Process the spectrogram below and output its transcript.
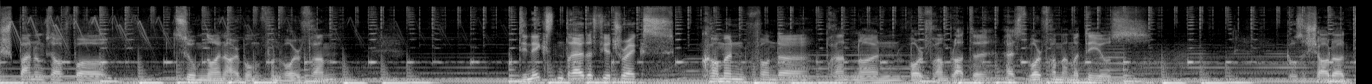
Spannungsaufbau zum neuen Album von Wolfram. Die nächsten drei oder vier Tracks kommen von der brandneuen Wolfram-Platte, heißt Wolfram Amadeus. Großer Shoutout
